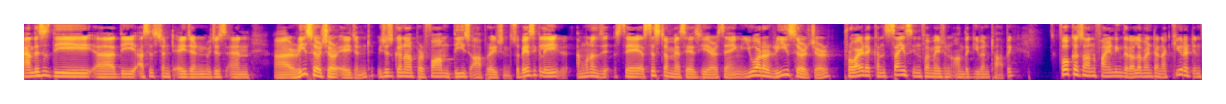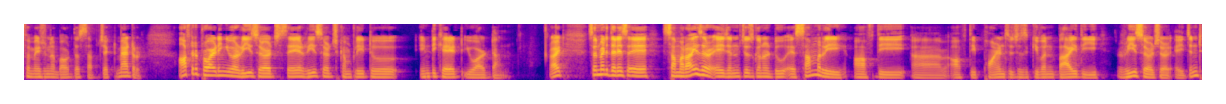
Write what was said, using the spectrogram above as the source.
And this is the uh, the assistant agent which is an uh, researcher agent which is going to perform these operations. So basically i'm going to say a system message here saying you are a researcher. Provide a concise information on the given topic. Focus on finding the relevant and accurate information about the subject matter. After providing your research say research complete to indicate you are done right? Similarly there is a summarizer agent which is going to do a summary of the uh, of the points which is given by the researcher agent.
